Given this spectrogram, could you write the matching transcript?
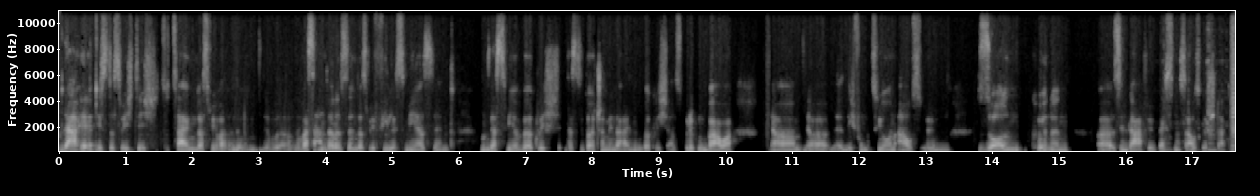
Daher ist es wichtig zu zeigen, dass wir was anderes sind, dass wir vieles mehr sind und dass wir wirklich, dass die deutschen Minderheiten wirklich als Brückenbauer äh, äh, die Funktion ausüben sollen, können, äh, sind dafür bestens ausgestattet.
